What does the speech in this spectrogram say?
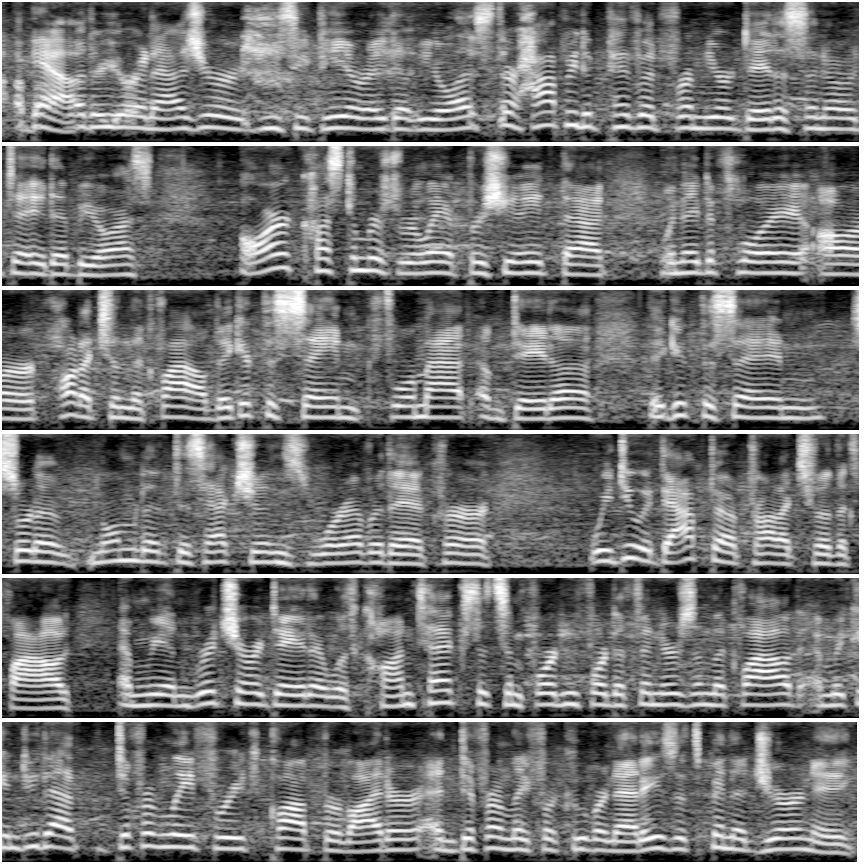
about Yeah. whether you're in Azure, or GCP, or AWS. They're happy to pivot from your data center to AWS. our customers really appreciate that when they deploy our products in the cloud, they get the same format of data, they get the same sort of normative detections wherever they occur we do adapt our products for the cloud and we enrich our data with context that's important for defenders in the cloud and we can do that differently for each cloud provider and differently for Kubernetes. It's been a journey,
